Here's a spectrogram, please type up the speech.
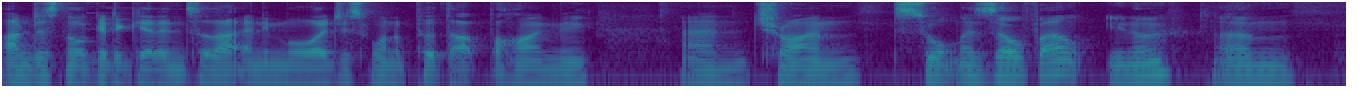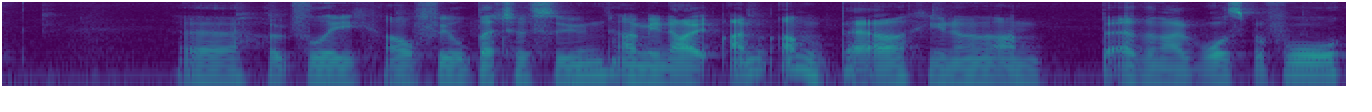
I'm just not going to get into that anymore. I just want to put that behind me and try and sort myself out, you know. Um, uh, hopefully, I'll feel better soon. I mean, I, I'm, I'm better, you know, I'm better than I was before.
